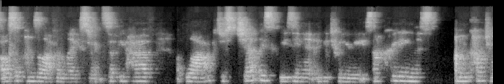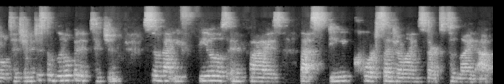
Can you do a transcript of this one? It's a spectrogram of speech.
also comes a lot from leg strength. So if you have a block, just gently squeezing it in between your knees, not creating this uncomfortable tension, but just a little bit of tension so that you feel those inner thighs, that steep core center line starts to light up.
